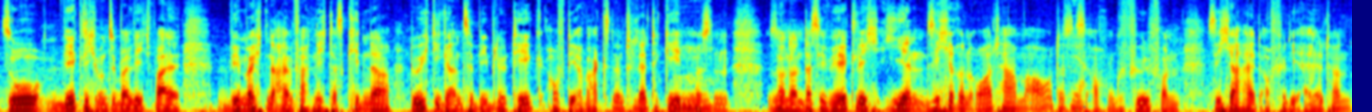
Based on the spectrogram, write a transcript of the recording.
so wirklich uns überlegt, weil wir möchten einfach nicht, dass Kinder durch die ganze Bibliothek auf die Erwachsenentoilette gehen Mhm. müssen, sondern dass sie wirklich hier einen sicheren Ort haben auch. Das ist Ja. auch ein Gefühl von Sicherheit auch für die Eltern,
